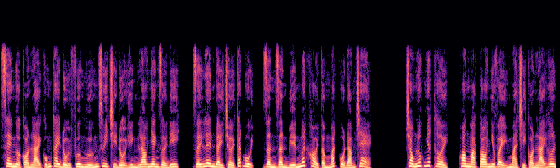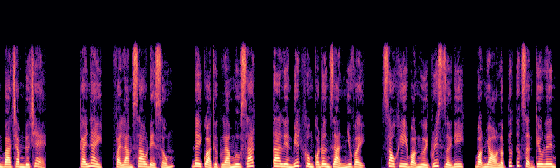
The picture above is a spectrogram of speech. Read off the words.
xe ngựa còn lại cũng thay đổi phương hướng duy trì đội hình lao nhanh rời đi, giấy lên đầy trời cắt bụi, dần dần biến mất khỏi tầm mắt của đám trẻ. Trong lúc nhất thời, hoang mạc to như vậy mà chỉ còn lại hơn 300 đứa trẻ. Cái này, phải làm sao để sống? Đây quả thực là mưu sát, ta liền biết không có đơn giản như vậy. Sau khi bọn người Chris rời đi, bọn nhỏ lập tức tức giận kêu lên.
